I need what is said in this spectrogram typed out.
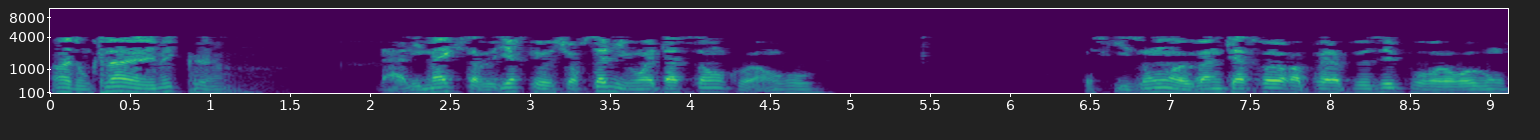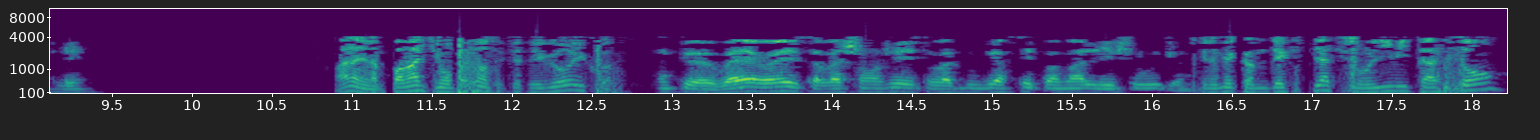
Ouais, donc là, les mecs... euh, Bah, les mecs, ça veut dire que sur scène, ils vont être à 100, quoi, en gros. Parce qu'ils ont euh, 24 heures après la pesée pour euh, regonfler. Ah, là, il y en a pas mal qui vont passer dans cette catégorie, quoi. Donc, euh, ouais, ouais, ça va changer, ça va bouleverser pas mal les choses. Parce que les mecs comme Dexter, qui sont limite à 100...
